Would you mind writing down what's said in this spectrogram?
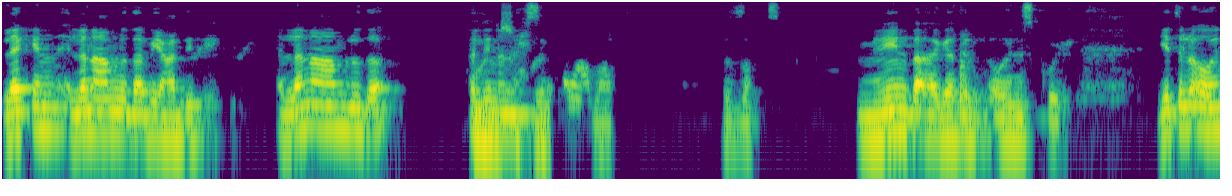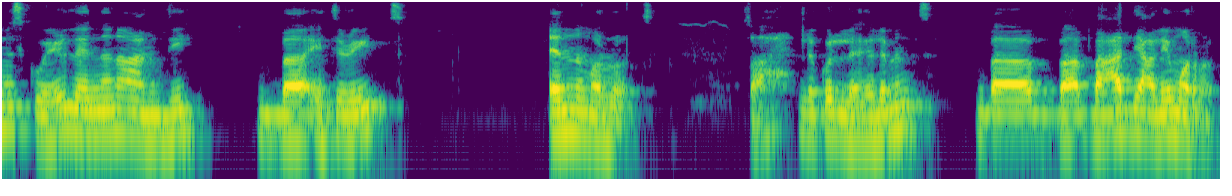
لكن اللي أنا عامله ده بيعدي في إيه؟ اللي أنا عامله ده خلينا نحسبها مع بعض. بالظبط. منين بقى جت ال O N square جت ال O N square لأن أنا عندي ب iterate N مرات صح لكل element. بعدي عليه مرة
